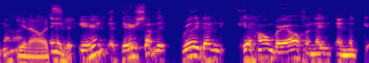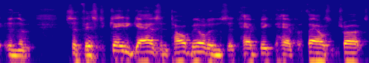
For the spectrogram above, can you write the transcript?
not. you know it's and it, there's something that really doesn't hit home very often. They and the and the sophisticated guys in tall buildings that have big have a thousand trucks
